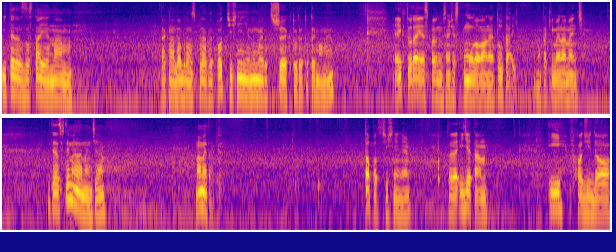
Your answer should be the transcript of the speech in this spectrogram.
I teraz zostaje nam tak na dobrą sprawę podciśnienie numer 3, które tutaj mamy. I które jest w pewnym sensie skumulowane tutaj, na takim elemencie. I teraz w tym elemencie mamy tak. To podciśnienie, które idzie tam i wchodzi do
